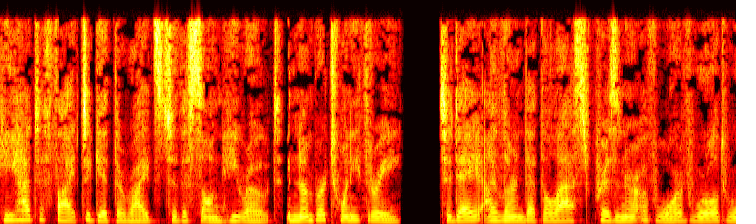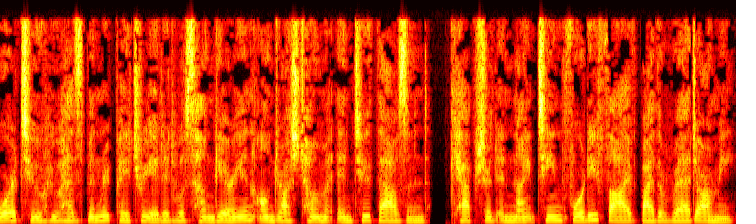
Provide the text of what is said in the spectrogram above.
He had to fight to get the rights to the song he wrote. Number 23. Today I learned that the last prisoner of war of World War II who has been repatriated was Hungarian Andras Toma in 2000, captured in 1945 by the Red Army.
